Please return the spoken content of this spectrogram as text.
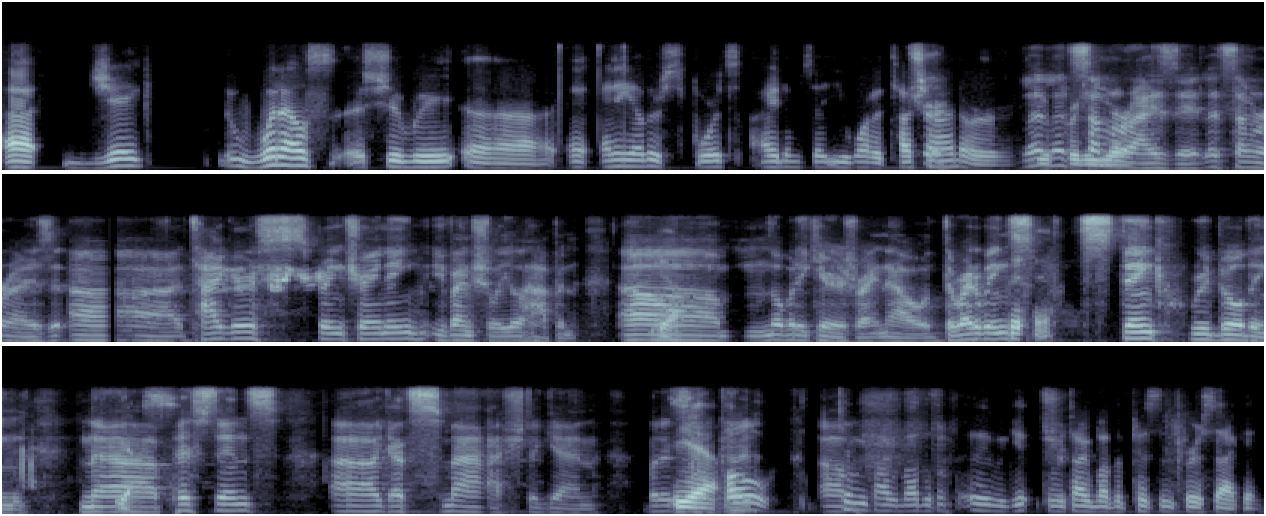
Uh Jake what else should we? Uh, any other sports items that you want to touch Sure. on, or Let, us uh, summarize it. Let's summarize it. Uh, uh, Tigers spring training eventually will happen. Um, Nobody cares right now. The Red Wings stink rebuilding. Nah, Yes. Pistons uh, got smashed again, but it's yeah. good. Oh, Um, can we talk about this? uh, we get, can we talk about the Pistons for a second?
